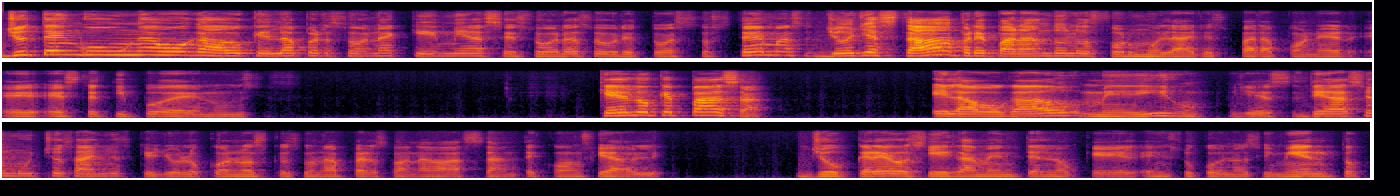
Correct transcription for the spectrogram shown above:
Yo tengo un abogado que es la persona que me asesora sobre todos estos temas. Yo ya estaba preparando los formularios para poner eh, este tipo de denuncias. ¿Qué es lo que pasa? El abogado me dijo, y es de hace muchos años que yo lo conozco, es una persona bastante confiable. Yo creo ciegamente en lo que él, en su conocimiento.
